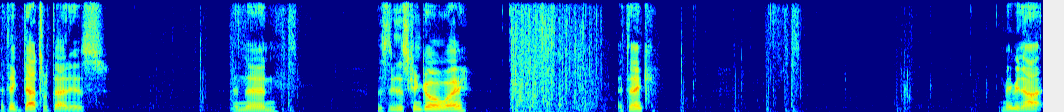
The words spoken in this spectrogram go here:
I think that's what that is. And then this this can go away. I think. Maybe not.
